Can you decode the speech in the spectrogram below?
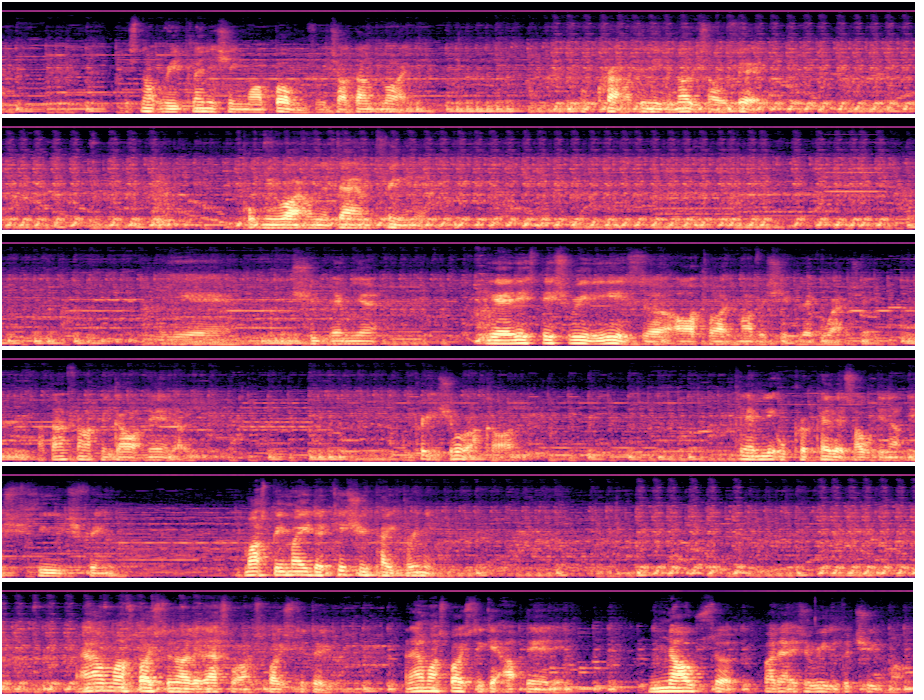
it's not replenishing my bombs, which I don't like. Oh crap, I didn't even notice I was there. Put me right on the damn thing, innit? Shoot them yet. Yeah, this this really is uh, R-Type mothership level actually. I don't think I can go up there though. I'm pretty sure I can't. Them little propellers holding up this huge thing. Must be made of tissue paper, innit? How am I supposed to know that that's what I'm supposed to do? And how am I supposed to get up there then? No, sir. But that is a really good shoot em up.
